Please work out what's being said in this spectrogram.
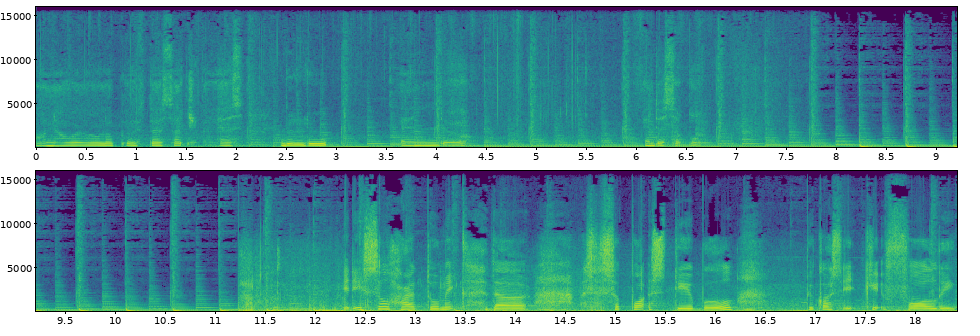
on our roller coaster such as the loop and the and the support. It is so hard to make the support stable because it keeps falling.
